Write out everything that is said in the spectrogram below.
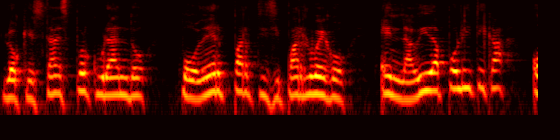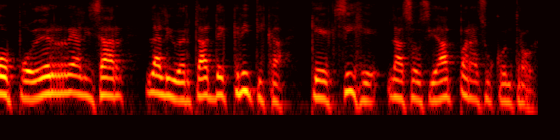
lo que está es procurando poder participar luego en la vida política o poder realizar la libertad de crítica que exige la sociedad para su control.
